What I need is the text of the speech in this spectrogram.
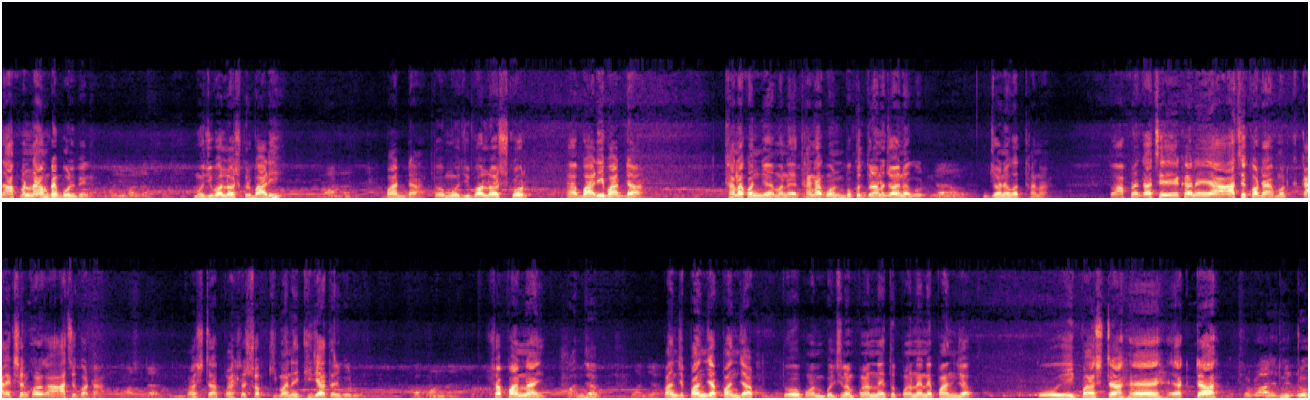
না আপনার নামটা বলবেন। মজিবর লস্কর। বাড়ি? বাড্ডা। তো মজিবর লস্কর আর বাড়ি বাড্ডা। থানা কোন মানে থানা কোন? বকুলতলা না জয়নগর? জয়নগর। থানা। তো আপনার কাছে এখানে আছে কটা? মোট কালেকশন করা আছে কটা? পাঁচটা। পাঁচটা। পাঁচটা সব কি মানে কি জাতের গরু? সব পান্নাই। পাঞ্জাব। পাঞ্জাব। পাঞ্জাব পাঞ্জাব তো আমি বলছিলাম পান্নাই তো পান্নাই না পাঞ্জাব। তো এই পাঁচটা হ্যাঁ, একটা দুটো।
